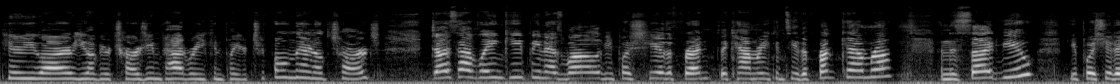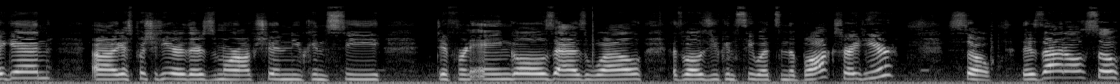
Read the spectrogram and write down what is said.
Here you are, you have your charging pad where you can put your phone there and it'll charge. Does have lane keeping as well. If you push here the front, the camera, you can see the front camera and the side view. If you push it again, uh, I guess push it here, there's more option. You can see different angles as well, as well as you can see what's in the box right here. So there's that also.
